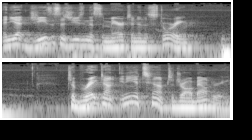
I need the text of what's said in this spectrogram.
And yet, Jesus is using the Samaritan in the story to break down any attempt to draw a boundary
